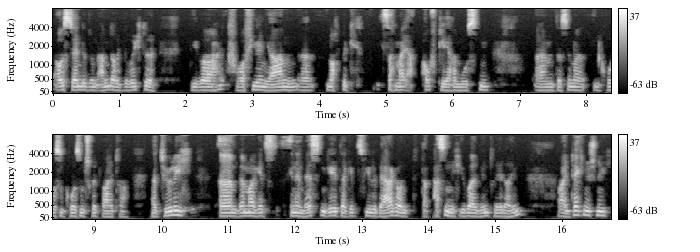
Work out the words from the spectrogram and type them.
aussendet und andere Gerüchte, die wir vor vielen Jahren äh, noch, ich sag mal, aufklären mussten. Ähm, das sind wir einen großen, großen Schritt weiter. Natürlich ähm, wenn man jetzt in den Westen geht, da gibt es viele Berge und da passen nicht überall Windräder hin, rein technisch nicht.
